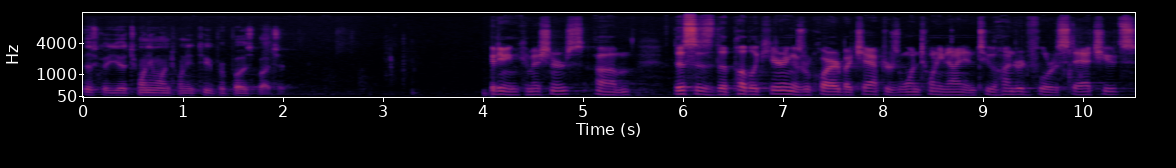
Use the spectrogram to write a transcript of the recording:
fiscal year 21-22 proposed budget. Good evening, Commissioners. Um, This is the public hearing as required by Chapters 129 and 200 Florida statutes.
